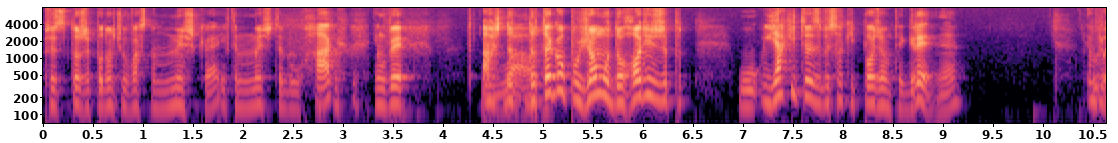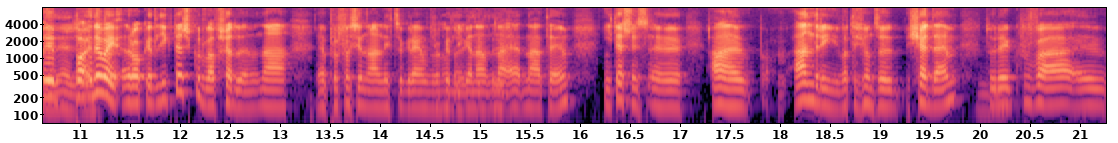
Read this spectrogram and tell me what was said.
przez to, że podłączył własną myszkę i w tym myszce był hak i mówię, aż do, Wow. do tego poziomu dochodzisz, że po, jaki to jest wysoki poziom tej gry, nie? Kurde, Y. By the way, Rocket League też kurwa wszedłem na e, profesjonalnych, co grają w Rocket tak, League na, na, na tym i też jest e, a, Andrii 2007, który Mhm. kurwa e,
